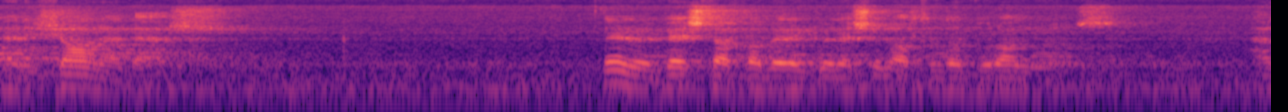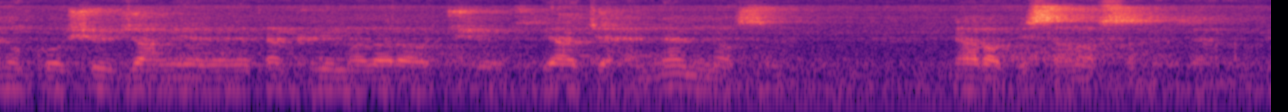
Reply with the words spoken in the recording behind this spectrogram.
perişan eder. Değil mi? Beş dakika böyle güneşin altında duramıyoruz. Hemen koşuyor camiye böyle tam klimaları açıyoruz. Ya cehennem nasıl? Ya Rabbi sana sığınırız ya Rabbi.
